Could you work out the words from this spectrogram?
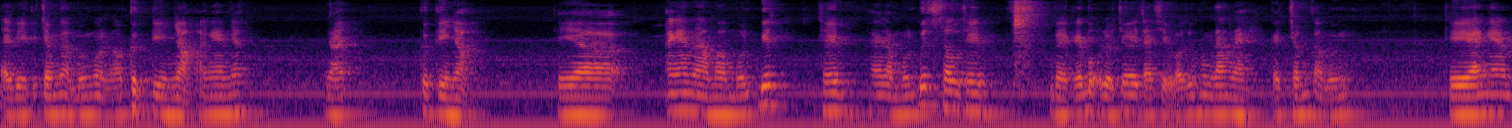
tại vì cái chống cảm ứng của nó cực kỳ nhỏ anh em nhé. Đấy cực kỳ nhỏ. Thì uh, anh em nào mà muốn biết thêm hay là muốn biết sâu thêm về cái bộ đồ chơi tài xỉu có dung không gian này cái chấm cảm ứng thì anh em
